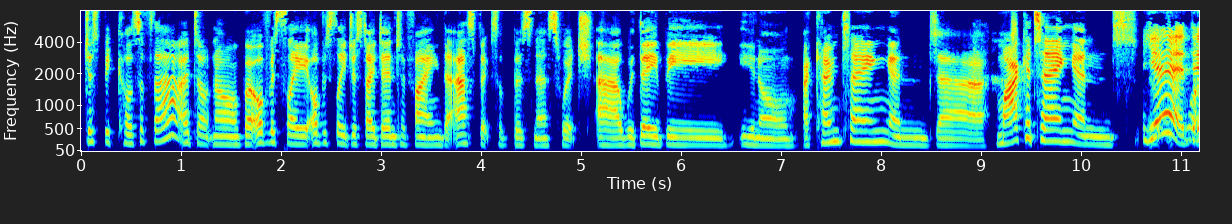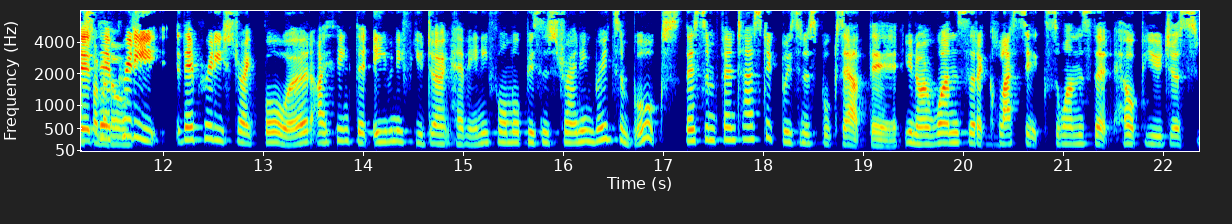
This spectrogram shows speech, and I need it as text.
just because of that, I don't know. But obviously, obviously, just identifying the aspects of business, which uh, would they be, you know, accounting and uh, marketing and yeah, they're, they're pretty they're pretty straightforward. I think that even if you don't have any formal business training, read some books. There's some fantastic business books out there, you know, ones that are classics, ones that help you just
